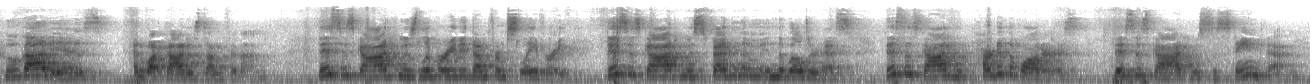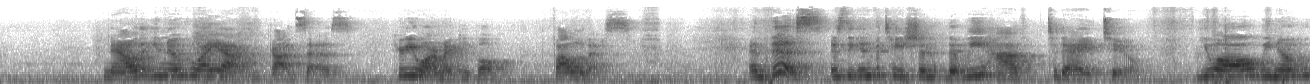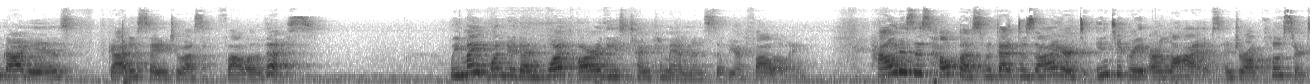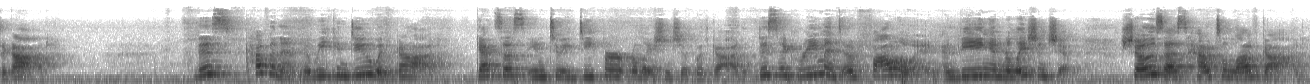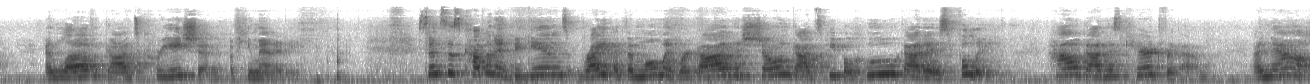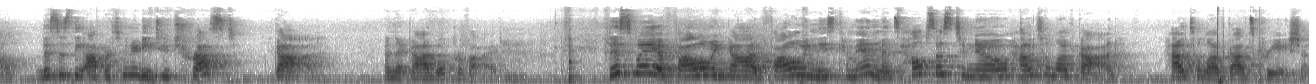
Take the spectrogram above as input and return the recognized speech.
who God is and what God has done for them. This is God who has liberated them from slavery. This is God who has fed them in the wilderness. This is God who parted the waters. This is God who sustained them. Now that you know who I am, God says, here you are, my people. Follow this. And this is the invitation that we have today, too. You all, we know who God is. God is saying to us, follow this. We might wonder then, what are these Ten Commandments that we are following? How does this help us with that desire to integrate our lives and draw closer to God? This covenant that we can do with God gets us into a deeper relationship with God. This agreement of following and being in relationship shows us how to love God and love God's creation of humanity. Since this covenant begins right at the moment where God has shown God's people who God is fully, how God has cared for them, and now this is the opportunity to trust God and that God will provide. This way of following God, following these commandments, helps us to know how to love God, how to love God's creation.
